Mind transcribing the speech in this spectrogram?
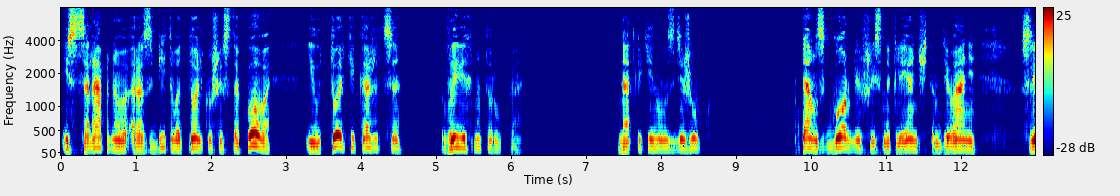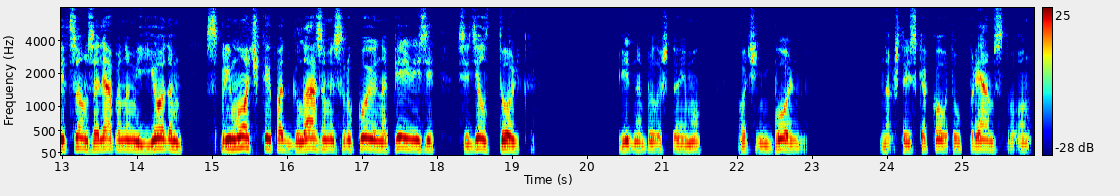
из царапанного, разбитого только Шестакова, и у Тольки, кажется, вывихнута рука. Надка кинулась в дежурку. Там, сгорбившись на клеенчатом диване, с лицом заляпанным йодом, с примочкой под глазом и с рукой на перевязи, сидел только. Видно было, что ему очень больно, но что из какого-то упрямства он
